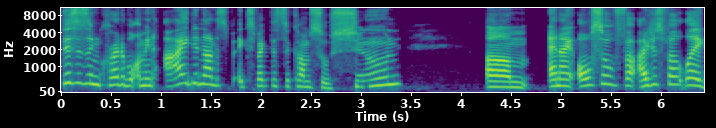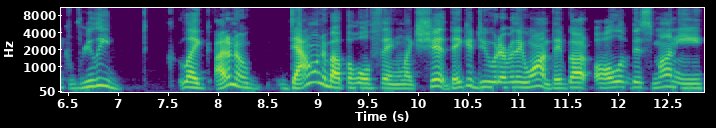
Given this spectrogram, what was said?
This is incredible. I mean, I did not expect this to come so soon. Um, and I also felt, I just felt like really, like, I don't know, down about the whole thing. Like, shit, they could do whatever they want. They've got all of this money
